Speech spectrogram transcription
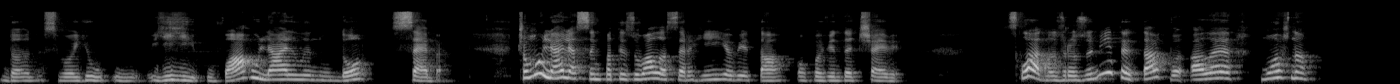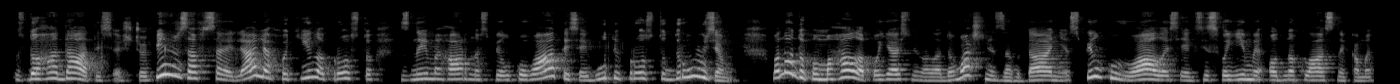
до свою її увагу лялину до себе. Чому Ляля симпатизувала Сергієві та оповідачеві? Складно зрозуміти, так, але можна здогадатися, що більш за все Ляля хотіла просто з ними гарно спілкуватися і бути просто друзями. Вона допомагала, пояснювала домашні завдання, спілкувалася як зі своїми однокласниками,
